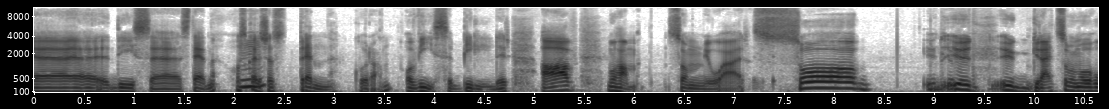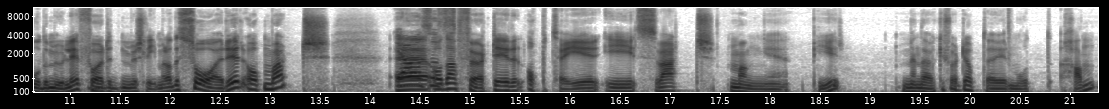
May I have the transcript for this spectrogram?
eh, disse stedene. Og skal slett brenne Koranen og vise bilder av Mohammed, som jo er så ugreit som overhodet mulig for muslimer. Og det sårer åpenbart. Ja, Eh, altså- og det har ført til opptøyer i svært mange byer. Men det har jo ikke ført til opptøyer mot han,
